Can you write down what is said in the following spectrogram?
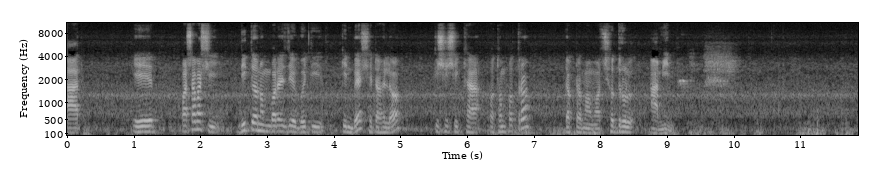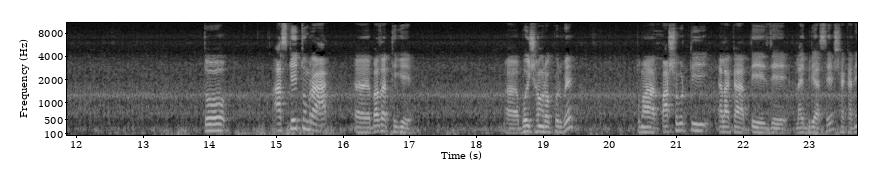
আর এর পাশাপাশি দ্বিতীয় নম্বরে যে বইটি কিনবে, সেটা হলো কৃষি শিক্ষা প্রথম পত্র, ডক্টর মোহাম্মদ সদরুল আমিন। তো আজকেই তোমরা বাজার থেকে বই সংগ্রহ করবে। তোমার পার্শ্ববর্তী এলাকাতে যে লাইব্রেরি আছে, সেখানে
